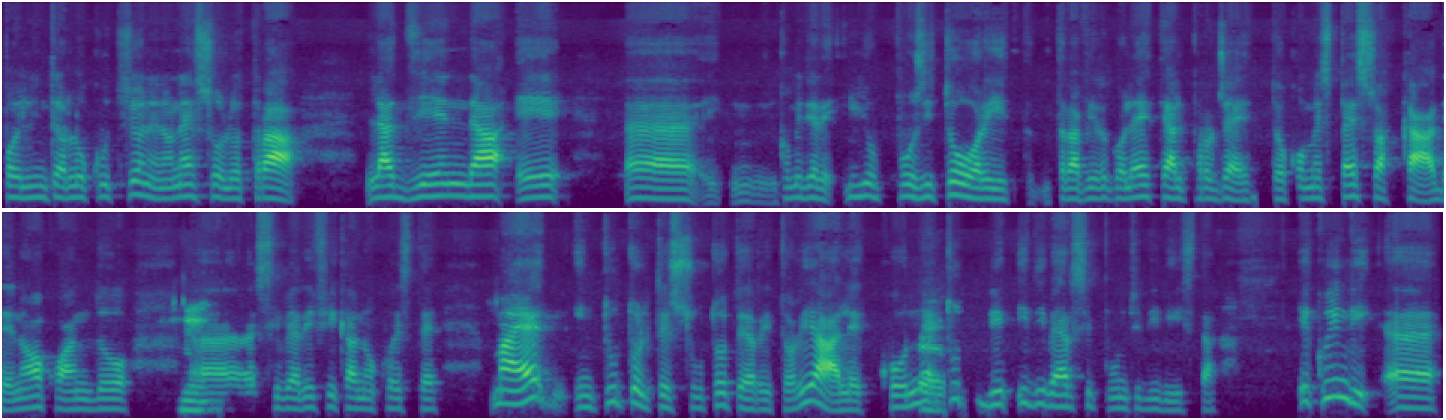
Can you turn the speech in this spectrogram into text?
poi l'interlocuzione non è solo tra l'azienda e eh, come dire, gli oppositori, tra virgolette, al progetto, come spesso accade no? quando mm. eh, si verificano queste ma è in tutto il tessuto territoriale con certo. tutti i diversi punti di vista. E quindi eh,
